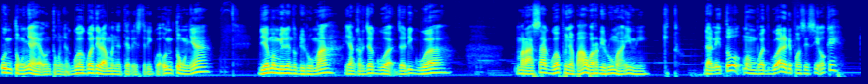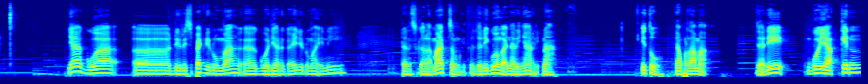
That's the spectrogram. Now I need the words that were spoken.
untungnya ya untungnya. Gue gua tidak menyetir istri gue untungnya dia memilih untuk di rumah yang kerja gue jadi gue merasa gue punya power di rumah ini dan itu membuat gue ada di posisi oke okay, ya gue uh, di respect di rumah uh, eh, gue dihargai di rumah ini dan segala macam gitu. Jadi gue nggak nyari nyari nah itu yang pertama. Jadi gue yakin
